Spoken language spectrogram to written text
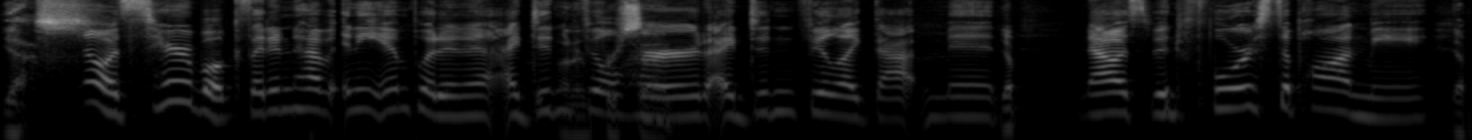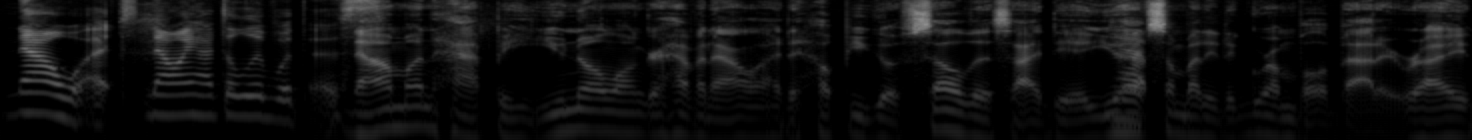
Yes. no, it's terrible because I didn't have any input in it. I didn't feel 100%. heard. I didn't feel like that meant. Yep. Now it's been forced upon me. Yep. Now what? Now I have to live with this. Now I'm unhappy. You no longer have an ally to help you go sell this idea. You have somebody to grumble about it, right?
